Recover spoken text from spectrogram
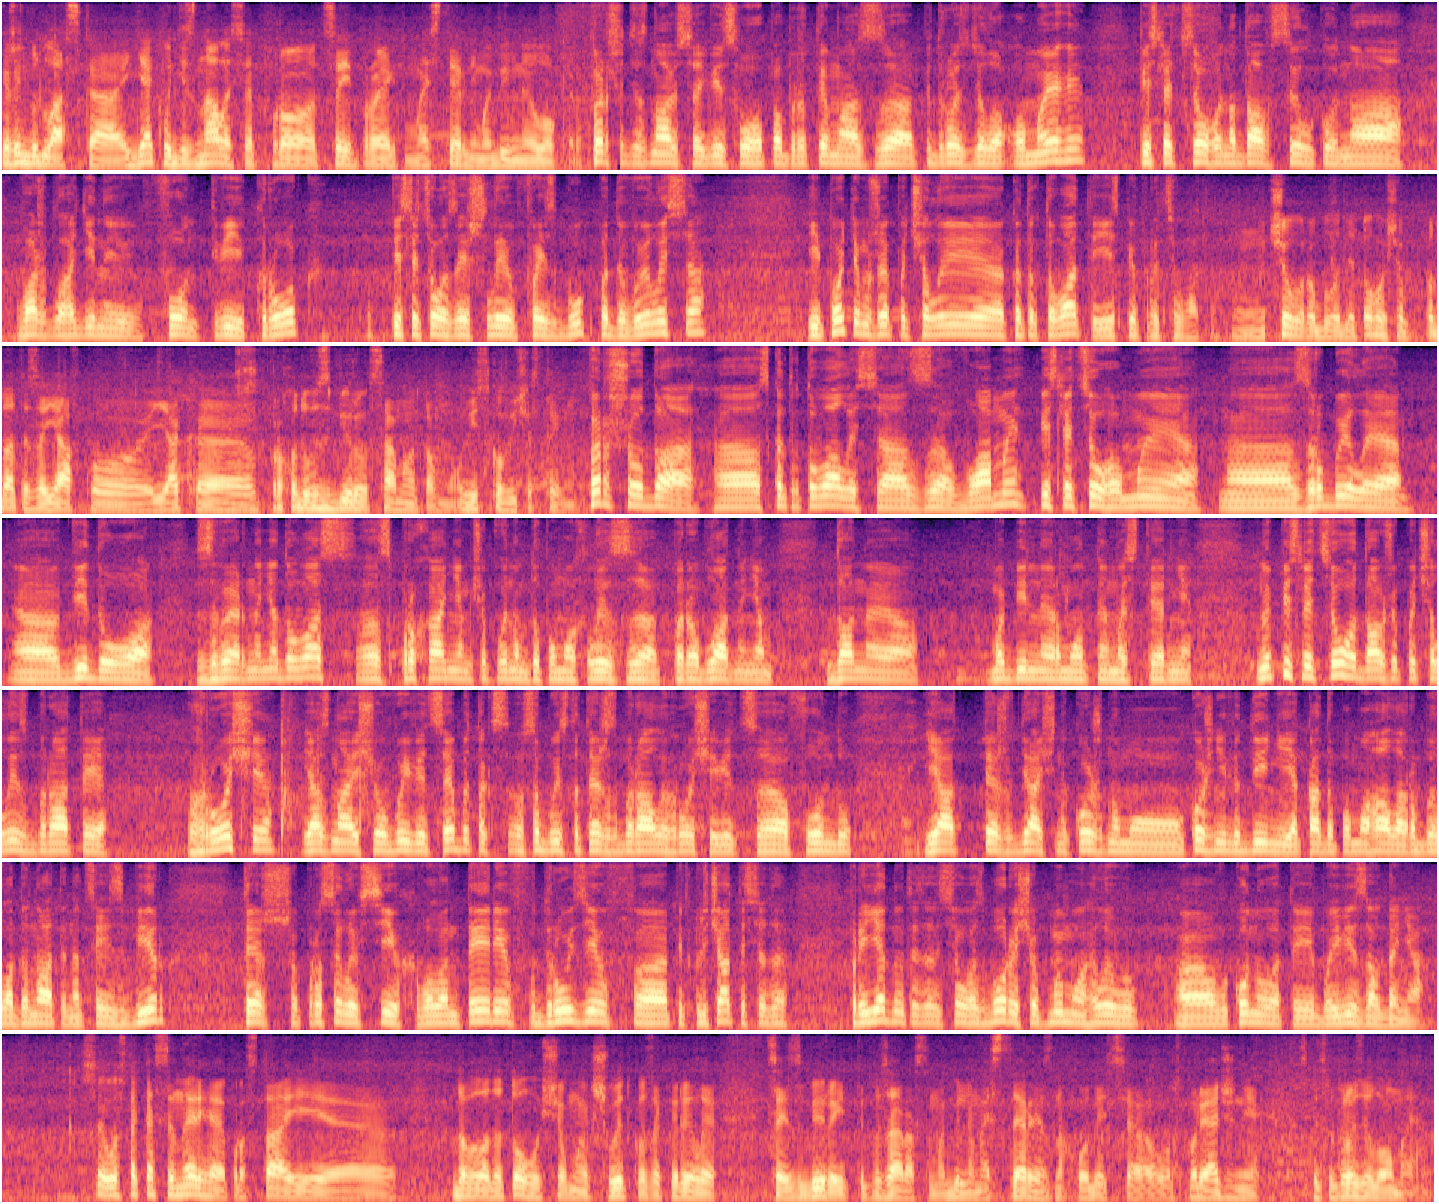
Скажіть, будь ласка, як ви дізналися про цей проект майстерні мобільний локер? Перше дізнався від свого побратима з підрозділу Омеги. Після цього надав ссылку на ваш благодійний фонд Твій крок. Після цього зайшли в Фейсбук, подивилися, і потім вже почали контактувати і співпрацювати. Що ви робили для того, щоб подати заявку, як е, проходив збір саме там у військовій частині? Першого, да, е, сконтактувалися з вами. Після цього ми е, зробили відео звернення до вас е, з проханням, щоб ви нам допомогли з переобладнанням даної мобільної ремонтної майстерні. Ну і після цього да, вже почали збирати гроші. Я знаю, що ви від себе так особисто теж збирали гроші від е, фонду. Я теж вдячний кожному, кожній людині, яка допомагала, робила донати на цей збір. Теж просили всіх волонтерів, друзів е, підключатися, приєднуватися до цього збору, щоб ми могли е, виконувати бойові завдання. Це ось така синергія проста і е, довела до того, що ми швидко закрили цей збір, і типу зараз мобільна майстерня знаходиться у розпорядженні спецпідрозділу Омега.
